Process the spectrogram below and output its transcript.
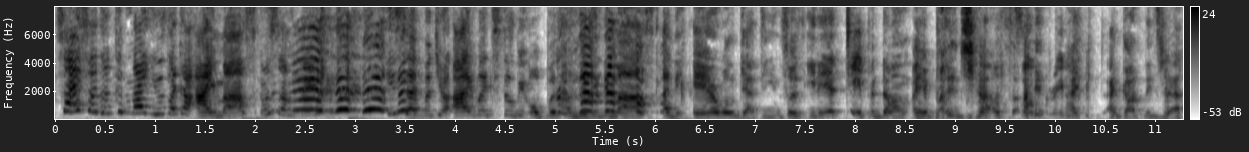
So I said, couldn't I use like an eye mask or something? He said, but your eye might still be open underneath the mask and the air will get in. So it's either you tape it down or you put a gel. So, So I, creepy. I, I got the gel.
